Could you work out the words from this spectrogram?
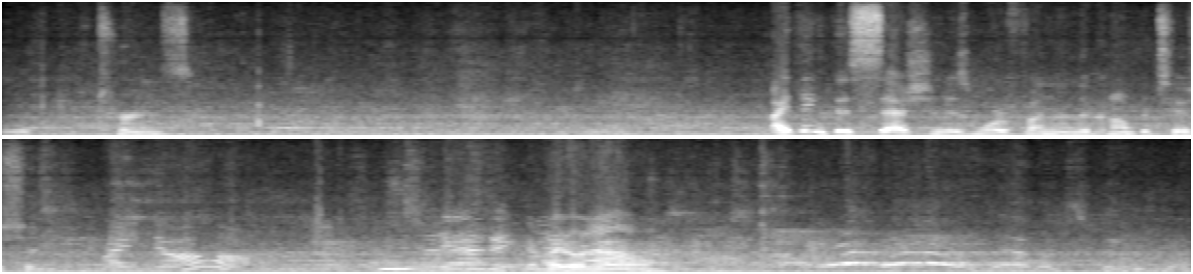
Turns. I think this session is more fun than the competition. I know. Who's getting I don't know. That looks good.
